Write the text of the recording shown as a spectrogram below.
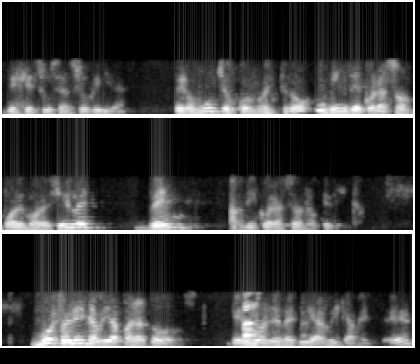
de Jesús en sus vidas. Pero muchos con nuestro humilde corazón podemos decirle, ven a mi corazón, oh Cristo. Muy feliz Navidad para todos. Que Dios les bendiga ricamente. ¿eh?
